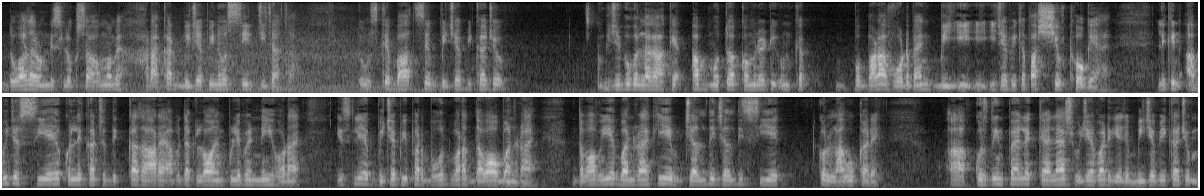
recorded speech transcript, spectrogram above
2019 लोकसभा में हराकर बीजेपी ने वो सीट जीता था। तो उसके बाद से बीजेपी का जो, बीजेपी को लगा के अब मुतवा कम्युनिटी उनके बड़ा वोट बैंक बीजेपी के पास शिफ्ट हो गया है। लेकिन अभी जो सी को लेकर जो दिक्कत आ रहा है अभी तक लॉ इम्प्लीमेंट नहीं हो रहा है इसलिए बीजेपी पर बहुत बड़ा दबाव बन रहा है। दबाव ये बन रहा है कि ये जल्दी जल्दी सी को लागू करे। आ, कुछ दिन पहले कैलाश विजयवर्गीय जो बीजेपी का जो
